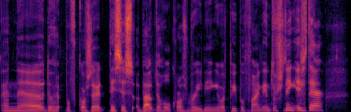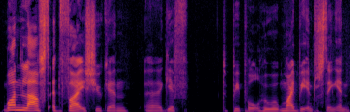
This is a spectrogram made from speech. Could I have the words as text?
and uh, the, of course, there, this is about the whole crossbreeding, what people find interesting. Is there one last advice you can uh, give to people who might be interested in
